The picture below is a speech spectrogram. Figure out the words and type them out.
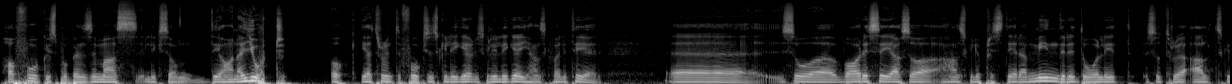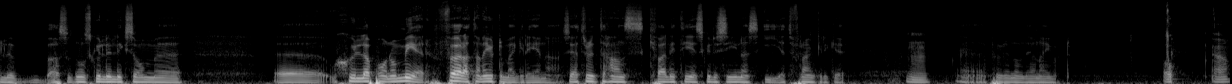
ha fokus på Benzemas, liksom, det han har gjort. Och jag tror inte fokusen skulle ligga, skulle ligga i hans kvaliteter. Eh, så vare sig alltså, han skulle prestera mindre dåligt så tror jag allt skulle, alltså de skulle liksom eh, eh, skylla på honom mer för att han har gjort de här grejerna. Så jag tror inte hans kvalitet skulle synas i ett Frankrike Mm. eh, på grund av det han har gjort. ja.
